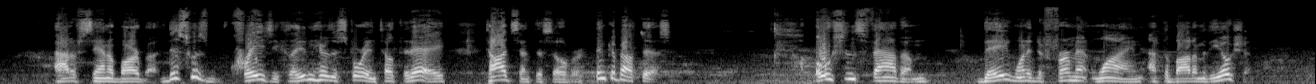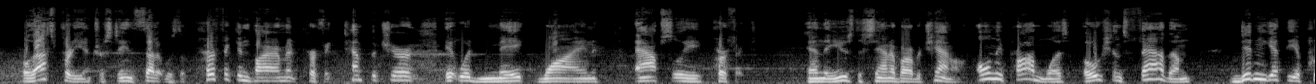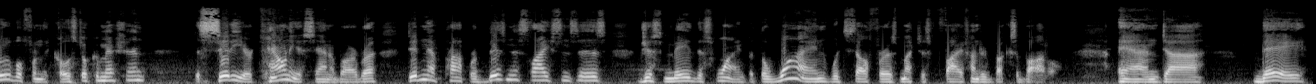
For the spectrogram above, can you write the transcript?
out of Santa Barbara. This was crazy because I didn't hear the story until today. Todd sent this over. Think about this. Ocean's Fathom, they wanted to ferment wine at the bottom of the ocean. Well, that's pretty interesting. Thought it was the perfect environment, perfect temperature. It would make wine absolutely perfect. And they used the Santa Barbara Channel. Only problem was Ocean's Fathom didn't get the approval from the Coastal Commission, the city or county of Santa Barbara, didn't have proper business licenses, just made this wine. But the wine would sell for as much as 500 bucks a bottle. And, uh, they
